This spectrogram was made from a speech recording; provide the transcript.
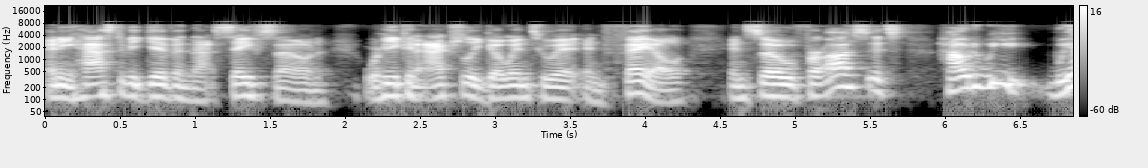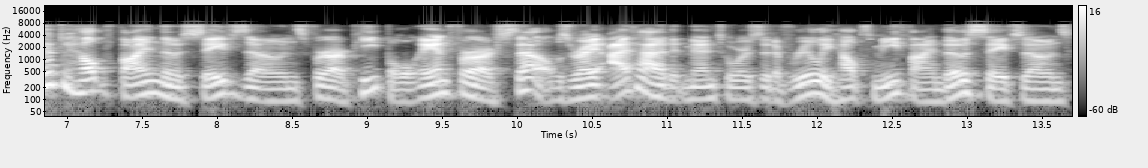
and he has to be given that safe zone where he can actually go into it and fail. And so for us, it's how do we we have to help find those safe zones for our people and for ourselves right? I've had mentors that have really helped me find those safe zones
